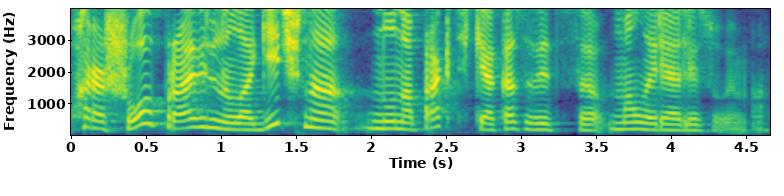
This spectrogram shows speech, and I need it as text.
хорошо, правильно, логично, но на практике оказывается малореализуемо.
